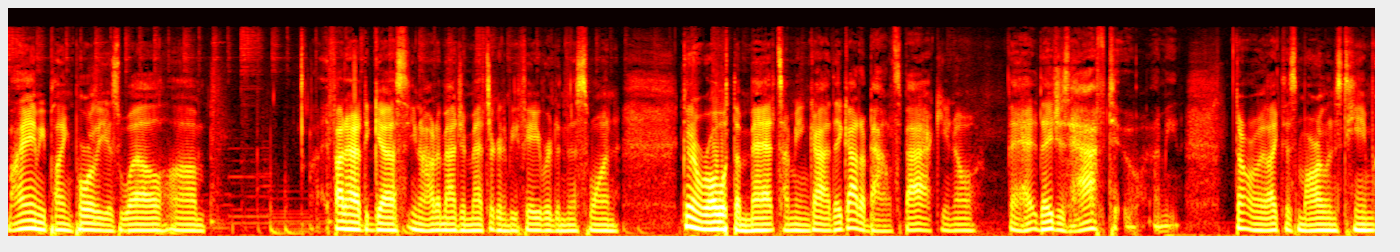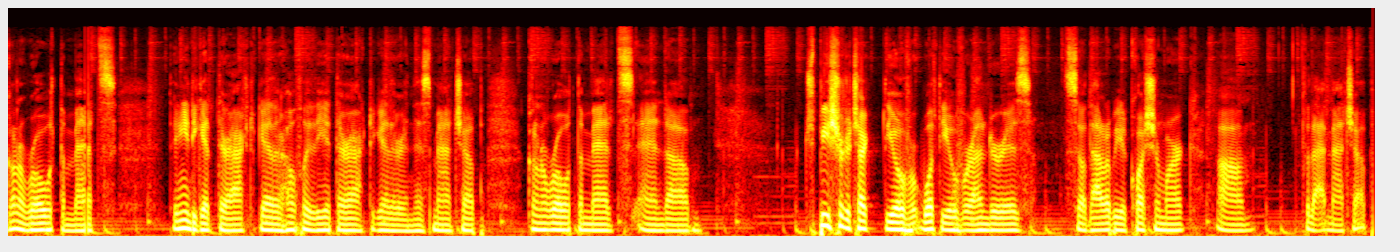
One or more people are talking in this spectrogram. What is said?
Miami playing poorly as well. Um, if I'd had to guess, you know, I'd imagine Mets are going to be favored in this one. Going to roll with the Mets. I mean, God, they got to bounce back. You know, they they just have to. I mean, don't really like this Marlins team. Going to roll with the Mets. They need to get their act together. Hopefully, they get their act together in this matchup. Going to roll with the Mets, and um, just be sure to check the over what the over under is. So that'll be a question mark um, for that matchup.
